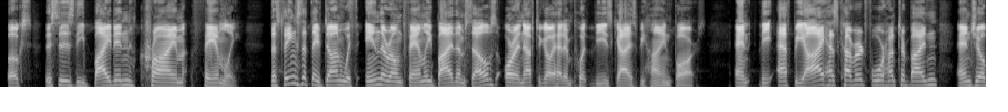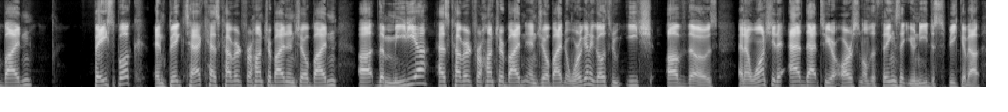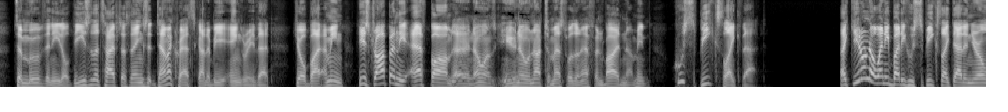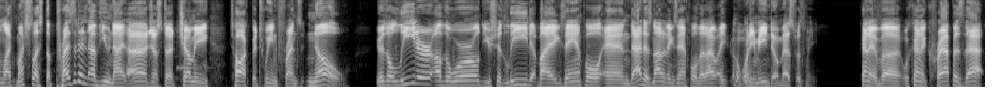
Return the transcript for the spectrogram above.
Folks, this is the Biden crime family. The things that they've done within their own family by themselves are enough to go ahead and put these guys behind bars. And the FBI has covered for Hunter Biden and Joe Biden. Facebook and big tech has covered for Hunter Biden and Joe Biden. Uh, the media has covered for Hunter Biden and Joe Biden. We're going to go through each of those. And I want you to add that to your arsenal, the things that you need to speak about to move the needle. These are the types of things that Democrats got to be angry that Joe Biden. I mean, he's dropping the f bombs. Hey, no one's, you know, not to mess with an f in Biden. I mean, who speaks like that? Like you don't know anybody who speaks like that in your own life, much less the president of the United. Uh, just a chummy talk between friends. No, you're the leader of the world. You should lead by example, and that is not an example that I. What do you mean? Don't mess with me. Kind of uh, what kind of crap is that?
